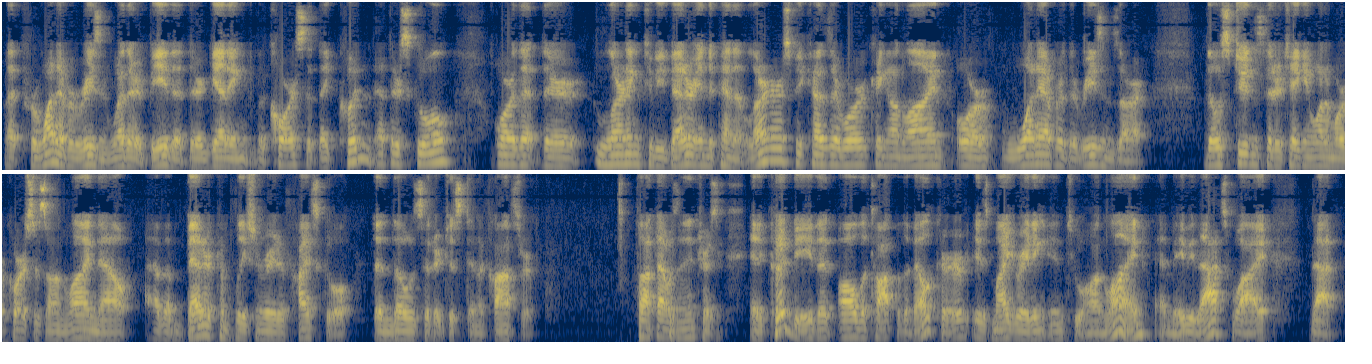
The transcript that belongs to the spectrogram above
but for whatever reason, whether it be that they're getting the course that they couldn't at their school, or that they're learning to be better independent learners because they're working online, or whatever the reasons are, those students that are taking one or more courses online now have a better completion rate of high school than those that are just in a classroom. Thought that was an interesting. And it could be that all the top of the bell curve is migrating into online, and maybe that's why that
